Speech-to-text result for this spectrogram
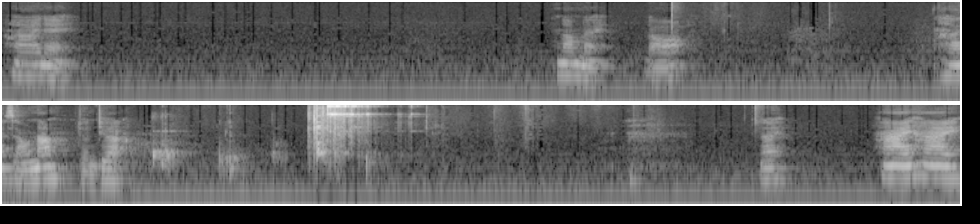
hai này năm này đó. 265 chuẩn chưa ạ? Đây. 22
